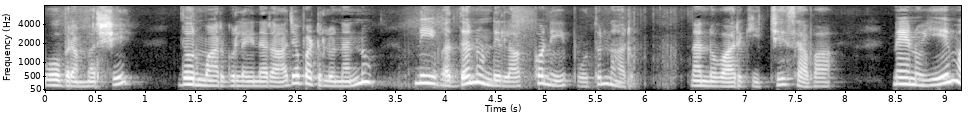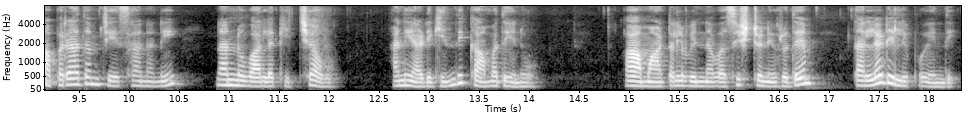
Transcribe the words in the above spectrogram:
ఓ బ్రహ్మర్షి దుర్మార్గులైన రాజభటులు నన్ను నీ వద్ద నుండి లాక్కొని పోతున్నారు. నన్ను వారికి ఇచ్చేశావా? నేను ఏం అపరాధం చేశానని నన్ను వాళ్ళకిచ్చావు? అని అడిగింది కామధేనువు. ఆ మాటలు విన్న వశిష్ఠుని హృదయం తల్లడిల్లిపోయింది.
